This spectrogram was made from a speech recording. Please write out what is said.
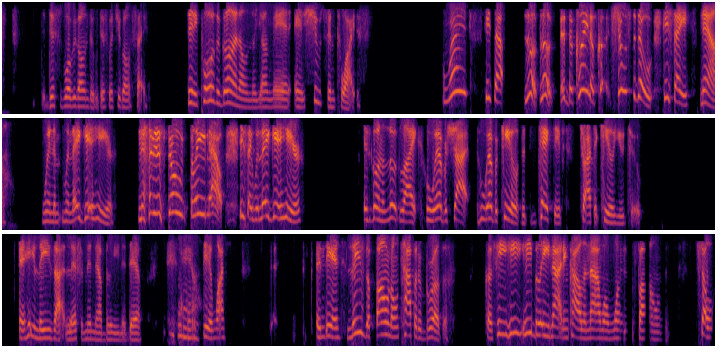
this is what we're going to do. This is what you're going to say. Then he pulls a gun on the young man and shoots him twice. What? He said, look, look, the, the cleaner shoots the dude. He say, now, when the, when they get here, now this dude bleeding out. He say, when they get here, it's going to look like whoever shot, whoever killed the detective tried to kill you too. And he leaves out and left him in there bleeding to death. Yeah. Then watch, and then leaves the phone on top of the brother, cause he he he bleeding out and calling nine one one phone. So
